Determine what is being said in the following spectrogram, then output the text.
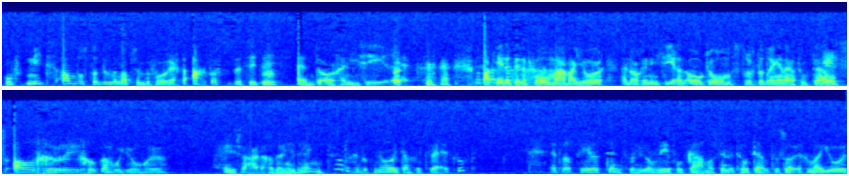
Hoeft niets anders te doen dan op zijn bevoorrechte achterste te zitten en te organiseren. Pak jij de telefoon maar, majoor, en organiseer een auto om ons terug te brengen naar het hotel. Is al geregeld, ouwe jongen. Hij is aardiger dan je denkt. Nou, daar heb ik nooit aan getwijfeld. Het was heel attent van u om meer voor kamers in het hotel te zorgen, majoor.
